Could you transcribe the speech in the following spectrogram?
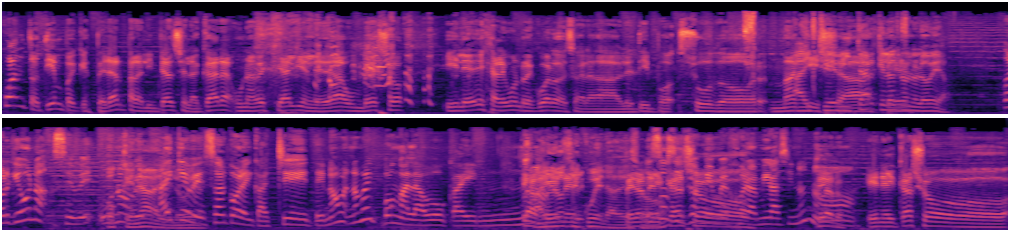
¿Cuánto tiempo hay que esperar para limpiarse la cara una vez que alguien le da un beso y le deja algún recuerdo desagradable, tipo sudor, maquillaje? Hay que evitar que el otro no lo vea. Porque uno se ve, uno que ve- nadie hay lo que besar con el cachete, no, no me ponga la boca ahí. Claro, Hay en dos el- secuelas de pero eso. en el Eso sí son mi caso- mejor amiga, si no, no. Claro, en el caso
